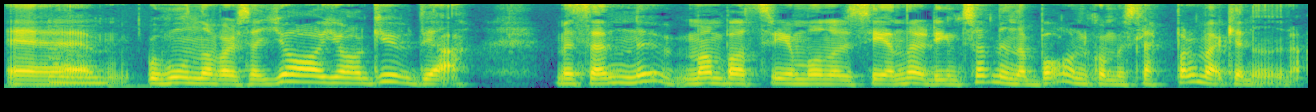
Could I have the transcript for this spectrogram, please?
Eh, Och hon har varit så här, ja, ja, gud ja. Men sen nu, man bara tre månader senare, det är inte så att mina barn kommer släppa de här kaninerna.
